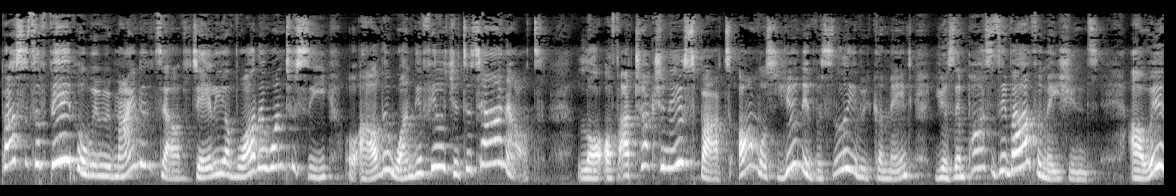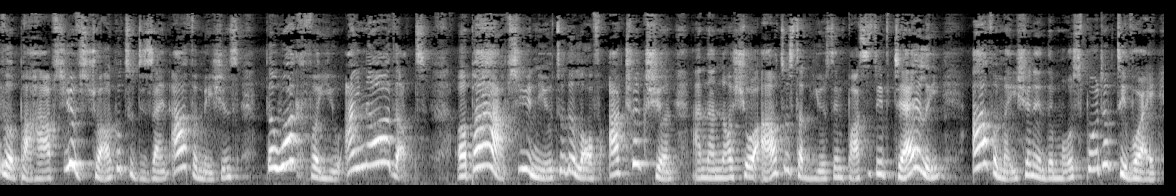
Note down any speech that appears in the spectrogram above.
Positive people will remind themselves daily of what they want to see or how they want their future to turn out. Law of attraction experts almost universally recommend using positive affirmations. However, perhaps you have struggled to design affirmations that work for you. I know that. Or perhaps you're new to the law of attraction and are not sure how to start using positive daily affirmation in the most productive way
